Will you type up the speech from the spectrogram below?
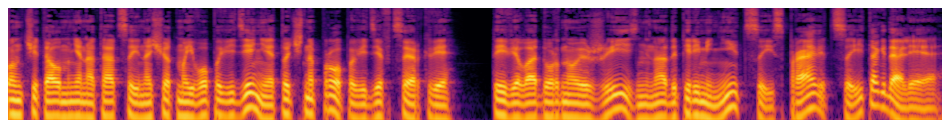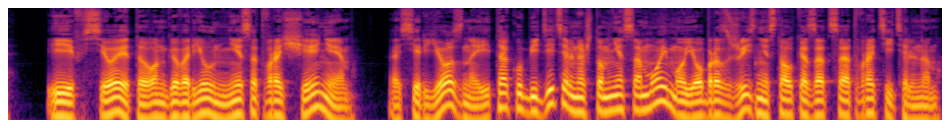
Он читал мне нотации насчет моего поведения, точно проповеди в церкви. Ты вела дурную жизнь, надо перемениться, исправиться и так далее. И все это он говорил не с отвращением, а серьезно и так убедительно, что мне самой мой образ жизни стал казаться отвратительным.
